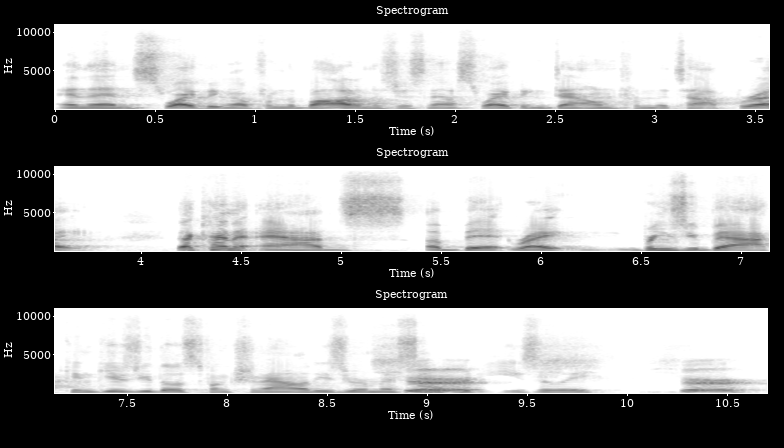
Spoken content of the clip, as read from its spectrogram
And then swiping up from the bottom is just now swiping down from the top right. That kind of adds a bit, right? Brings you back and gives you those functionalities you were missing Sure. pretty easily. Sure.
